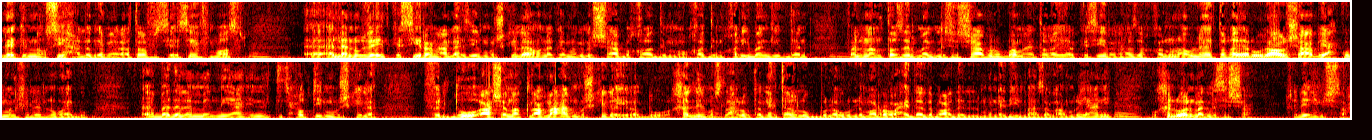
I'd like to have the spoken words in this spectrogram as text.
لكن نصيحة لجميع الأطراف السياسية في مصر آه ألا نزايد كثيرا على هذه المشكلة. هناك مجلس شعب قادم وقادم قريبا جدا. فلننتظر مجلس الشعب. ربما يتغير كثيرا هذا القانون أو لا يتغير. ودعوا الشعب يحكم من خلال نوابه. آه بدلا من يعني إن أنت تحطي المشكلة. في الضوء عشان أطلع مع المشكلة إلى الضوء. خلي المصلحة الوطنية تغلب ولو لمرة واحدة لبعض المنادين بهذا الأمر يعني وخلوها لمجلس الشعب. خلينا نمشي صح.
